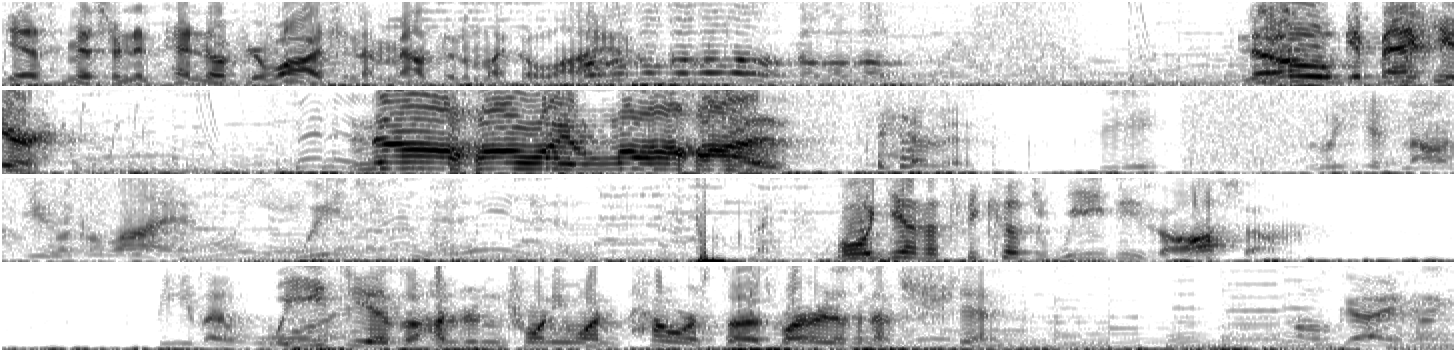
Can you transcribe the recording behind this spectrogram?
Yes, Mr. Nintendo, if you're watching, I'm mounting him like a Go, go, lion. go, go, go, go, go, go, go. No, get back here! No, I lost! Damn it. See? Luigi just mounted you like a lion. Luigi did. Well, yeah, that's because Ouija's awesome. Beat by one. Ouija has 121 power stars. Wario doesn't have shit. Oh god, like,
